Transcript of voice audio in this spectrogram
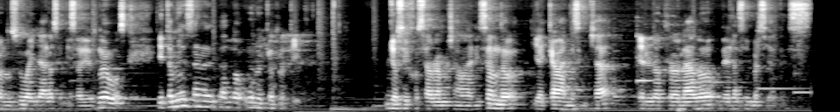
cuando suba ya los episodios nuevos y también están dando uno que otro tip. Yo soy José Abraham Elizondo y acaban de escuchar el otro lado de las inversiones.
